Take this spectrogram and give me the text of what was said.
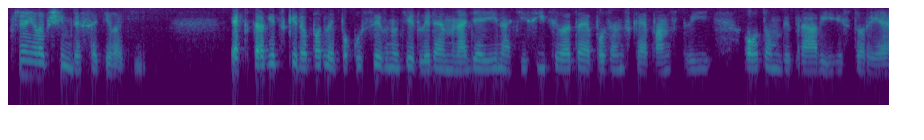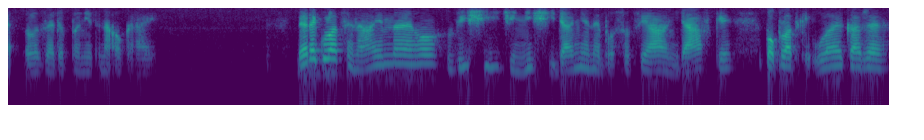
při nejlepším desetiletí. Jak tragicky dopadly pokusy vnutit lidem naději na tisícileté pozemské panství, o tom vypráví historie, lze doplnit na okraj. Deregulace nájemného, vyšší či nižší daně nebo sociální dávky, poplatky u lékaře,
